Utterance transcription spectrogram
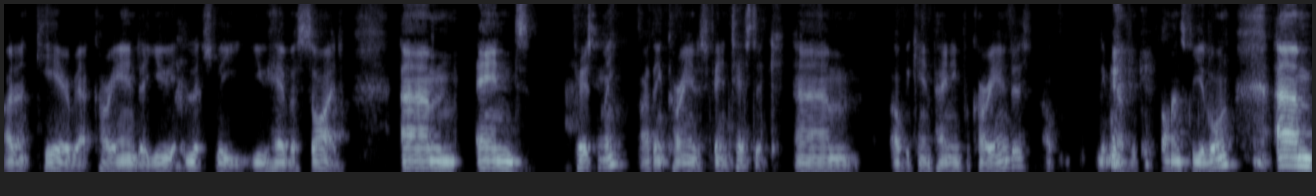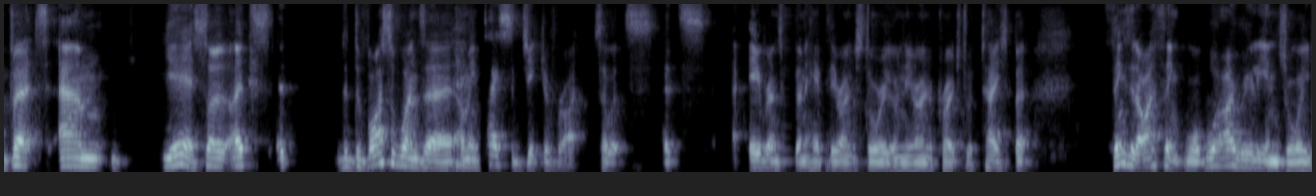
I don't care about coriander." You literally you have a side, um, and personally, I think coriander is fantastic. Um, I'll be campaigning for coriander. I'll, let me know if got signs for your lawn. Um, but um, yeah, so it's it, the divisive ones are. I mean, taste subjective, right? So it's it's everyone's going to have their own story and their own approach to a taste, but things that I think what, what I really enjoy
